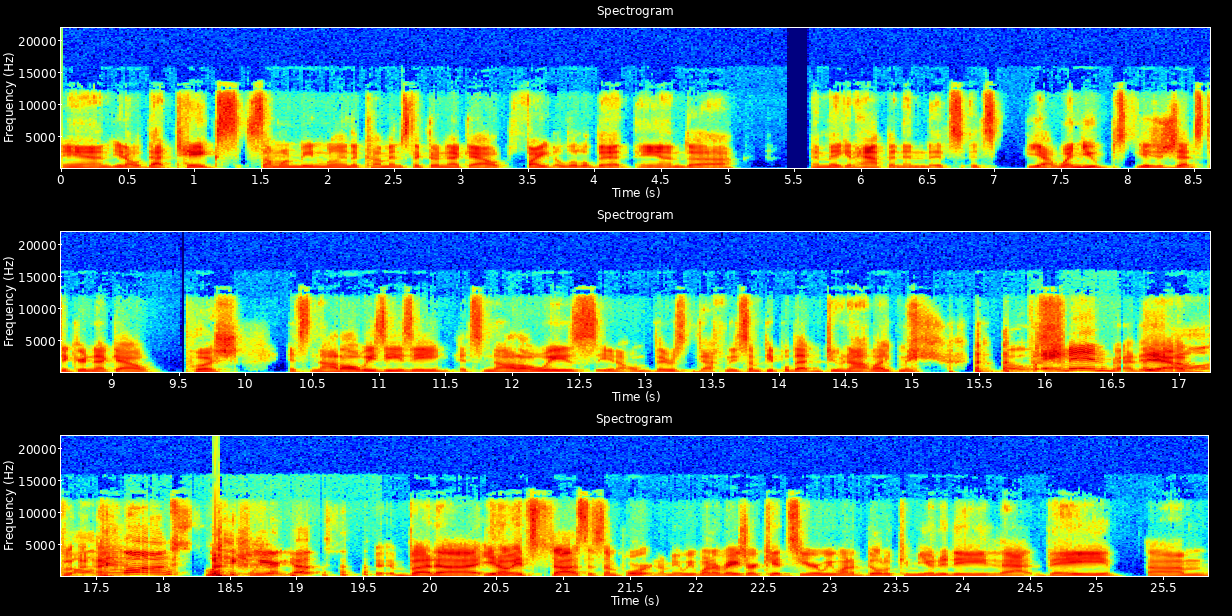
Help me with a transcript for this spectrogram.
And you know that takes someone being willing to come in stick their neck out fight a little bit and uh and make it happen. And it's it's yeah when you as you said stick your neck out push it's not always easy. It's not always you know there's definitely some people that do not like me. Oh amen. Yeah all, but, all day long. Like we are yep. But uh you know it's to us it's important. I mean we want to raise our kids here. We want to build a community that they um,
